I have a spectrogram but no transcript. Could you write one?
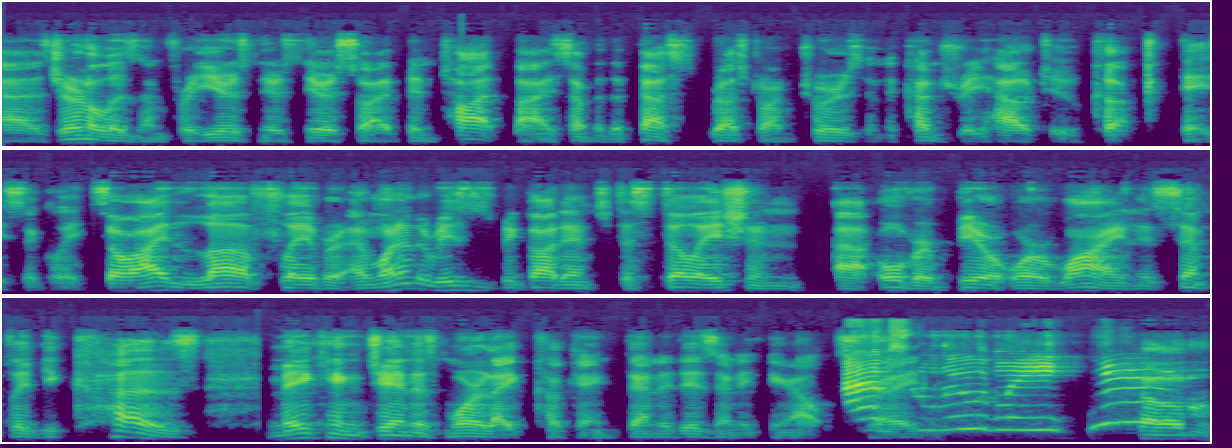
as journalism for years and years and years. So I've been taught by some of the best restaurateurs in the country how to cook, basically. So I love flavor. And one of the reasons we got into distillation uh, over beer or wine is simply because making gin is more like cooking than it is anything else. Absolutely. Right? Yeah. So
